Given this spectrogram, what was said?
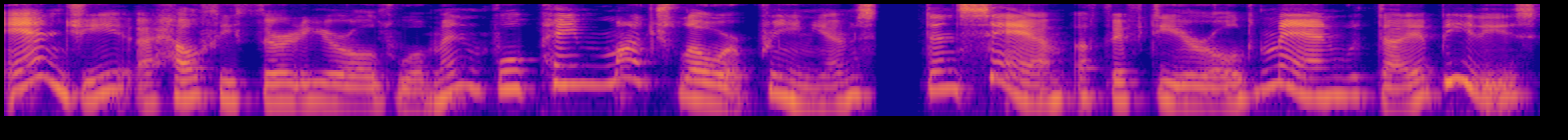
Angie, a healthy 30 year old woman, will pay much lower premiums than Sam, a 50 year old man with diabetes,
